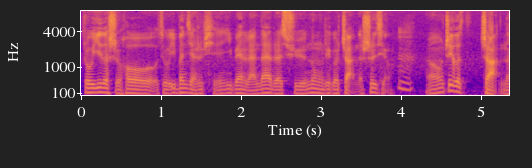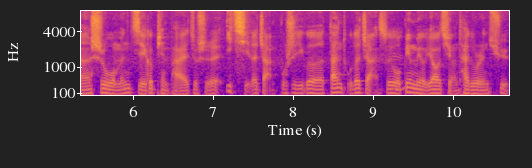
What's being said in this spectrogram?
周一的时候就一边剪视频一边连带着去弄这个展的事情，嗯，然后这个展呢是我们几个品牌就是一起的展，不是一个单独的展，所以我并没有邀请太多人去，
